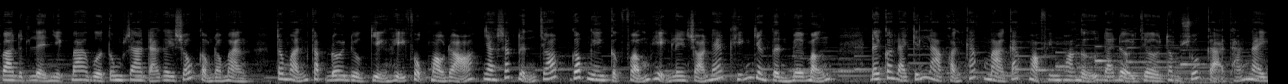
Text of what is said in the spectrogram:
và Địch Lệ Nhiệt Ba vừa tung ra đã gây sốt cộng đồng mạng. Trong ảnh, cặp đôi được diện hỷ phục màu đỏ, nhan sắc đỉnh chóp, góc nghiêng cực phẩm hiện lên rõ nét khiến dân tình mê mẩn. Đây có lẽ chính là khoảnh khắc mà các hoạt phim hoa ngữ đã đợi chờ trong suốt cả tháng nay.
